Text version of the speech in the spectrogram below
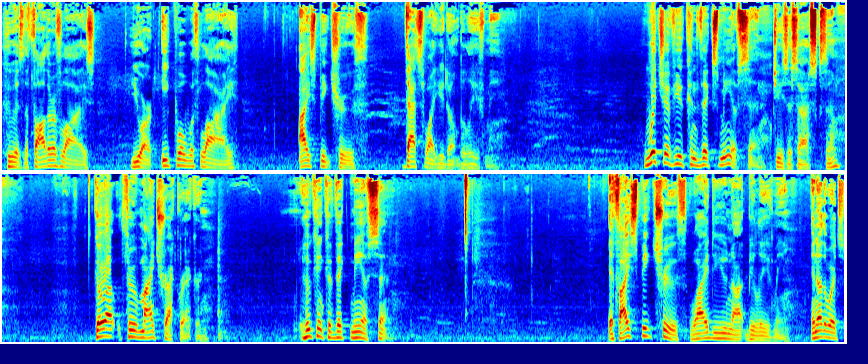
who is the father of lies. You are equal with lie. I speak truth. That's why you don't believe me. Which of you convicts me of sin? Jesus asks them. Go out through my track record. Who can convict me of sin? If I speak truth, why do you not believe me? In other words,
